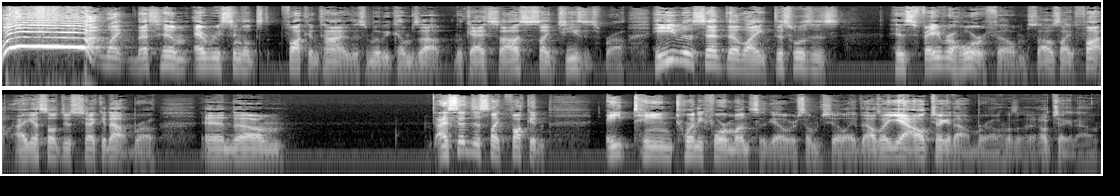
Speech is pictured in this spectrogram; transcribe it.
oh! like that's him every single fucking time this movie comes up. Okay, so I was just like, Jesus, bro. He even said that like this was his his favorite horror film. So I was like, fuck, I guess I'll just check it out, bro. And um, I said this like fucking 18, 24 months ago or some shit like that. I was like, yeah, I'll check it out, bro. I was like, I'll check it out.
